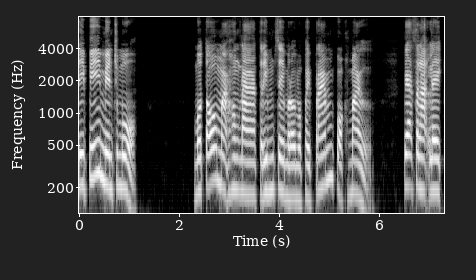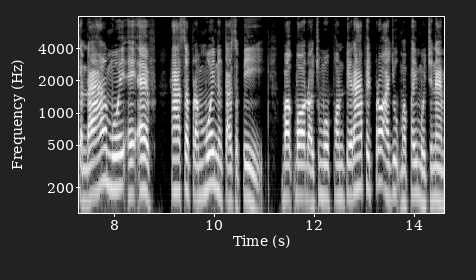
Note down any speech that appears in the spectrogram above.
ទី2មានឈ្មោះ ម៉ូតូម៉ាក Honda Dream C125 ពណ៌ខ្មៅពាក់ស្លាកលេខកណ្ដាល 1AF 56និង92បើកបរដោយឈ្មោះផុនពេរ៉ាភេទប្រុសអាយុ21ឆ្នាំ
